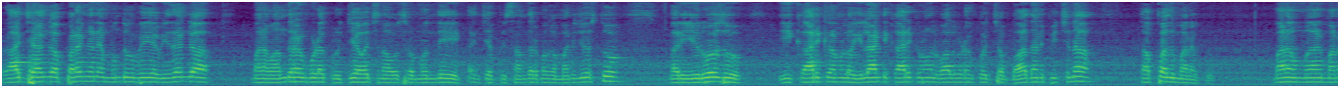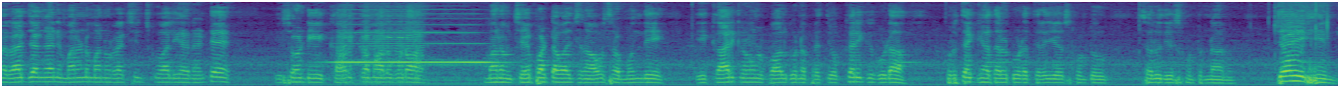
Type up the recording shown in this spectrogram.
రాజ్యాంగ పరంగానే ముందుకు పోయే విధంగా మనం అందరం కూడా కృషి చేయవలసిన అవసరం ఉంది అని చెప్పి సందర్భంగా మనిచేస్తూ చూస్తూ మరి ఈరోజు ఈ కార్యక్రమంలో ఇలాంటి కార్యక్రమాలు పాల్గొనడం కొంచెం బాధ అనిపించినా తప్పదు మనకు. మనం మన- మన రాజ్యాంగాన్ని మనను మనం రక్షించుకోవాలి అని అంటే ఇటువంటి కార్యక్రమాలు కూడా మనం చేపట్టవలసిన అవసరం ఉంది. ఈ కార్యక్రమంలో పాల్గొన్న ప్రతి ఒక్కరికి కూడా కృతజ్ఞతలు కూడా తెలియజేసుకుంటూ సెలవు తీసుకుంటున్నాను. జై హింద్.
